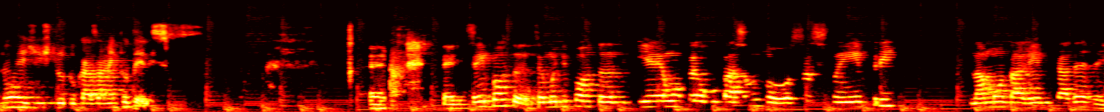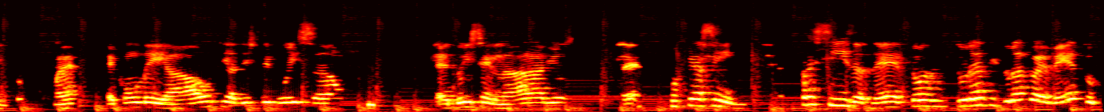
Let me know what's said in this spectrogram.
no registro do casamento deles. É, é, isso é importante, isso é muito importante e é uma preocupação nossa sempre na montagem de cada evento. Né? É com o layout, a distribuição é, dos cenários, né? Porque assim, precisa, né? Durante, durante o evento,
